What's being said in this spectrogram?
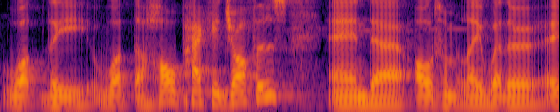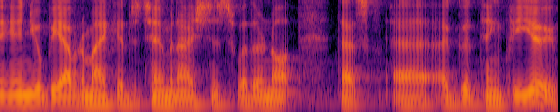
what the what the whole package offers, and uh, ultimately whether and you'll be able to make a determination as to whether or not that's uh, a good thing for you.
